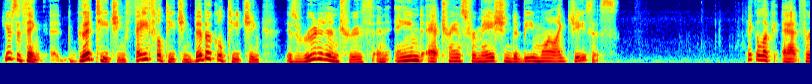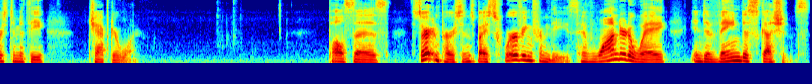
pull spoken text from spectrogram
Here's the thing good teaching, faithful teaching, biblical teaching is rooted in truth and aimed at transformation to be more like Jesus. Take a look at 1 Timothy chapter 1. Paul says, Certain persons, by swerving from these, have wandered away into vain discussions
